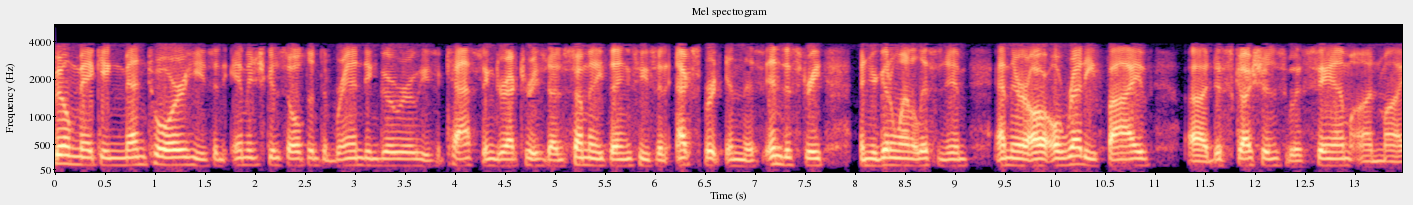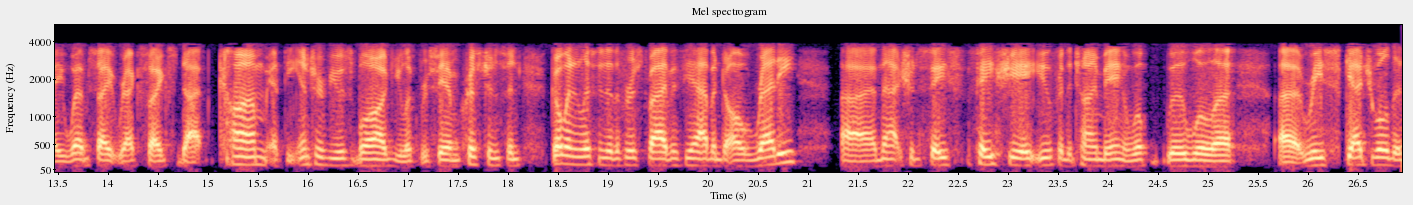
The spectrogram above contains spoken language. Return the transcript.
filmmaking mentor. He's an image consultant, a branding guru. He's a casting director. He's done so many things. He's an expert in this industry, and you're going to want to listen to him. And there are already five uh, discussions with Sam on my website, rexsikes.com. At the interviews blog, you look for Sam Christensen. Go in and listen to the first five if you haven't already. Uh, and that should satiate you for the time being, and we'll we will uh, uh, reschedule the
